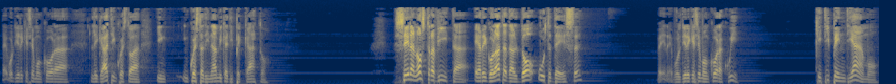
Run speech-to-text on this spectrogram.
eh, vuol dire che siamo ancora legati in, questo, in, in questa dinamica di peccato. Se la nostra vita è regolata dal do ut des, bene, vuol dire che siamo ancora qui, che dipendiamo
